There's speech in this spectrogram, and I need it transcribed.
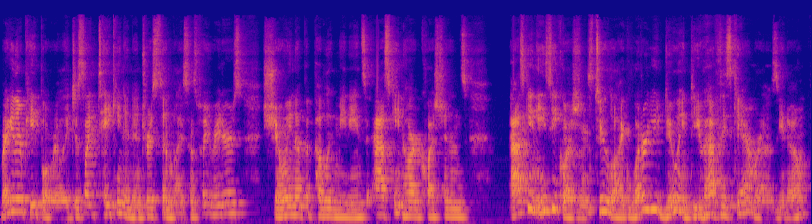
regular people, really, just like taking an interest in license plate readers, showing up at public meetings, asking hard questions, asking easy questions too, like, what are you doing? Do you have these cameras? You know?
